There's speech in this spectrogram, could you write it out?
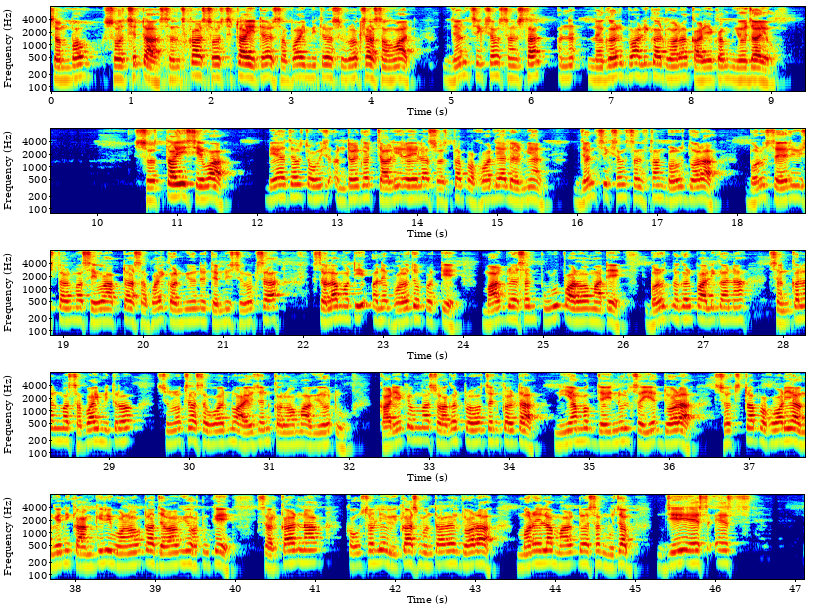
સંભવ સ્વચ્છતા, સંસ્કાર સ્વચ્છતા હેઠળ સફાઈ મિત્ર સુરક્ષા સંવાદ જન શિક્ષણ સંસ્થાન અને નગરપાલિકા દ્વારા કાર્યક્રમ યોજાયો. સ્વચ્છતા સેવા બે હજાર ચોવીસ અંતર્ગત ચાલી રહેલા સ્વચ્છતા પખવાડિયા દરમિયાન જન શિક્ષણ સંસ્થાન ભરૂચ દ્વારા ભરૂચ શહેરી વિસ્તારમાં સેવા આપતા સફાઈ કર્મીઓને તેમની સુરક્ષા, સલામતી અને ફરજો પ્રત્યે માર્ગદર્શન પૂરું પાડવા માટે ભરૂચ નગરપાલિકાના સંકલનમાં સફાઈ મિત્ર સુરક્ષા સંવાદનું આયોજન કરવામાં આવ્યું હતું. કાર્યક્રમમાં સ્વાગત પ્રવચન કરતા નિયામક જૈનુલ સૈયદ દ્વારા સ્વચ્છતા પખવાડિયા અંગેની કામગીરી વર્ણવતા જણાવ્યું હતું કે, સરકારના કૌશલ્ય વિકાસ મંત્રાલય દ્વારા મળેલા માર્ગદર્શન મુજબ, જેએસએસ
